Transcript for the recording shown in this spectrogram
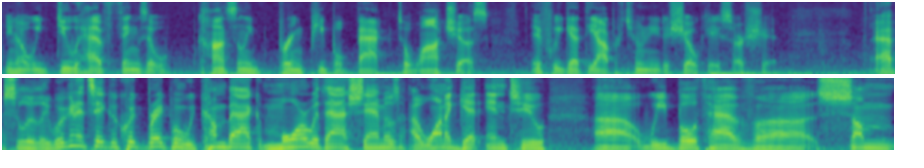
you know we do have things that will constantly bring people back to watch us if we get the opportunity to showcase our shit Absolutely. We're going to take a quick break. When we come back, more with Ash Samuels. I want to get into. Uh, we both have uh, some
